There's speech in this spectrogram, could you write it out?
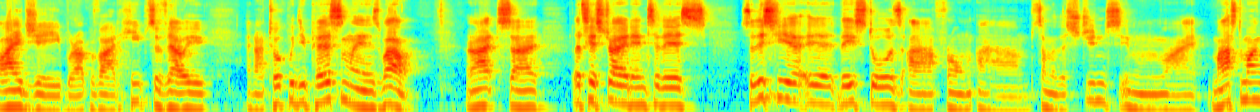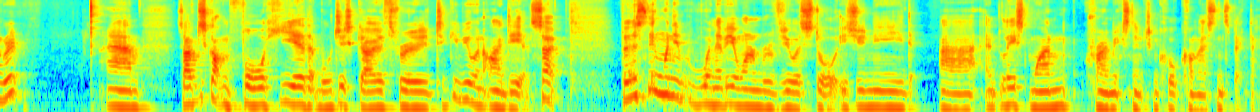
IG where I provide heaps of value and I talk with you personally as well alright so let's get straight into this so this here, uh, these stores are from um, some of the students in my mastermind group. Um, so I've just gotten four here that we'll just go through to give you an idea. So first thing when you, whenever you want to review a store is you need uh, at least one Chrome extension called Commerce Inspector.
